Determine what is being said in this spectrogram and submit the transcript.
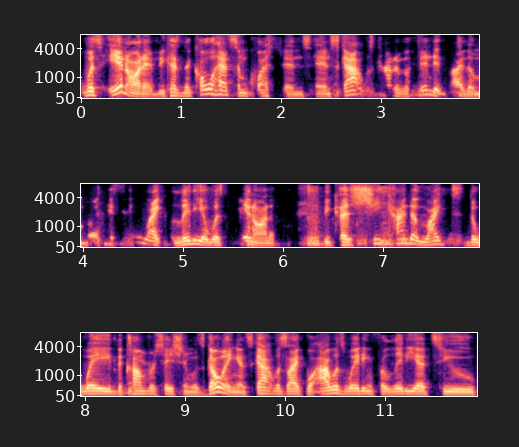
was in on it because Nicole had some questions and Scott was kind of offended by them, but it seemed like Lydia was in on it because she kind of liked the way the conversation was going. And Scott was like, Well, I was waiting for Lydia to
